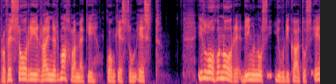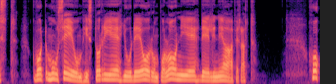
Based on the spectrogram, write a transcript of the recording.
professori Rainer Mahlamäki concessum est. Illo honore dignus judicatus est, quod museum historiae judeorum Poloniae delineaverat hoc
